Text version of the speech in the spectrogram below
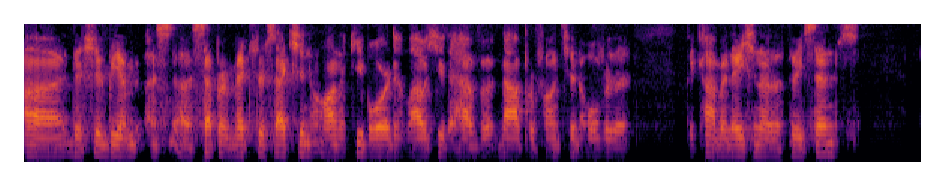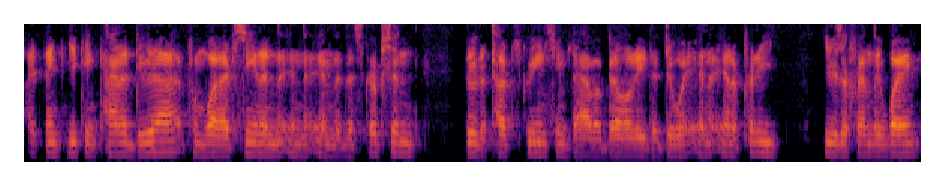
uh, there should be a, a, a, separate mixer section on the keyboard that allows you to have a knob per function over the, the combination of the three synths. I think you can kind of do that from what I've seen in, in, in the description through the touchscreen seems to have ability to do it in, in a pretty user friendly way.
